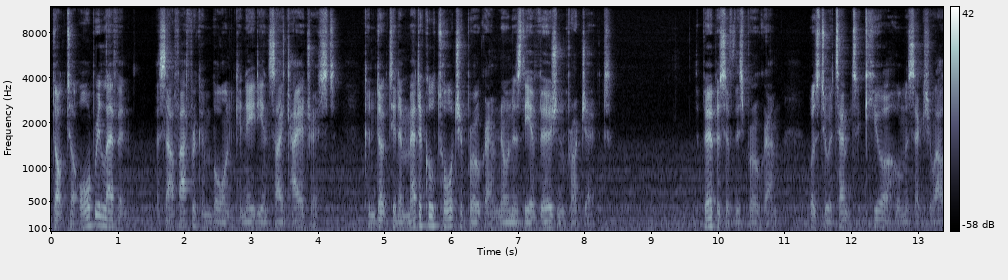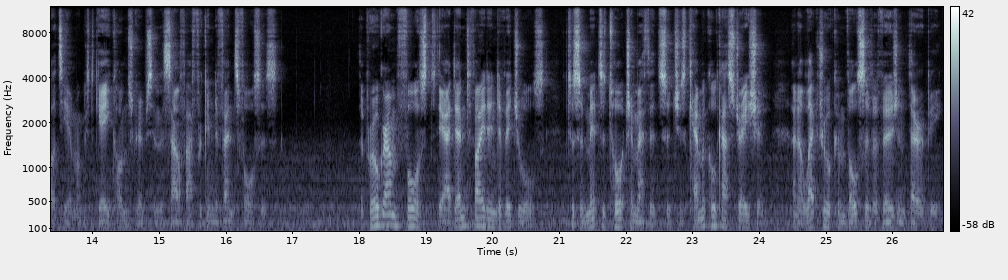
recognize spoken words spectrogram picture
Dr. Aubrey Levin, a South African born Canadian psychiatrist, conducted a medical torture program known as the Aversion Project. The purpose of this program was to attempt to cure homosexuality amongst gay conscripts in the South African Defence Forces. The program forced the identified individuals to submit to torture methods such as chemical castration and electroconvulsive aversion therapy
